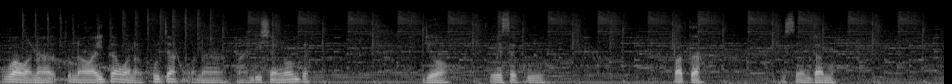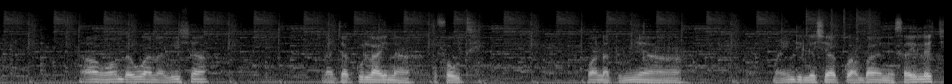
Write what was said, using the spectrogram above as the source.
Huwa wana, tunawaita wanakuja wanapandisha ng'ombe ndio tuweze kupata hizo ndama. Hao ng'ombe huwa analisha na chakula aina tofauti. Huwa natumia mahindi iliyoshaku ambayo ni silage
